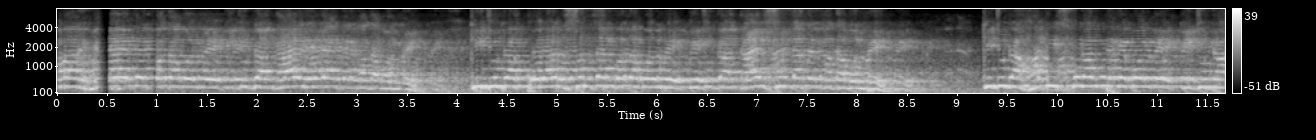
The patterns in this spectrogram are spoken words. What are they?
আমার হেদায়েতের কথা বলবে, কিছুটা গায়ের হেদায়েতের কথা বলবে, কিছুটা কোরআন সুন্নাহর কথা বলবে, কিছুটা গায়ের সুন্নাতের কথা বলবে, কিছুটা হাদিস কোরআন থেকে বলবে, কিছুটা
